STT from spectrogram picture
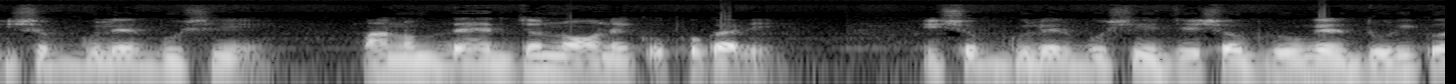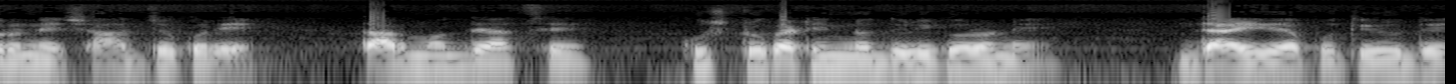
ইসবগুলের বুশি মানবদেহের জন্য অনেক উপকারী। ইসবগুলের বুশি যেসব রোগের দূরীকরণে সাহায্য করে, তার মধ্যে আছে কুষ্ঠকাঠিন্য দূরীকরণে, ডায়রিয়া প্রতিরোধে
